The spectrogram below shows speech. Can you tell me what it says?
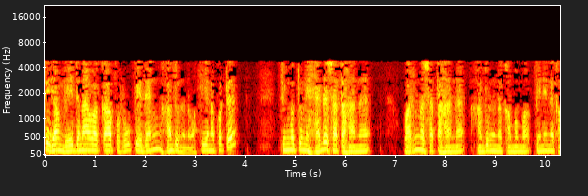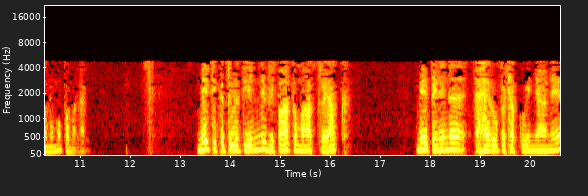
යම් වේදනාවක් ආපු රූපය දැන් හඳුනනවා. කියනකොට පින්වතුනි හැඩ සතහන වර්ණ සතහන හඳුනන කමම පෙනෙන කමම පමණයි. මේ ටික තුල තියෙන්නේ විපාක මාත්‍රයක් මේ පෙනෙන ඇහැ රූප චක්කු විඥානයේ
